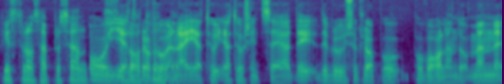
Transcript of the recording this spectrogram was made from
Finns det någon sån här procent? Oj, jättebra fråga. Nej, jag, tog, jag törs inte säga. Det, det beror ju såklart på, på valen då. Men eh,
